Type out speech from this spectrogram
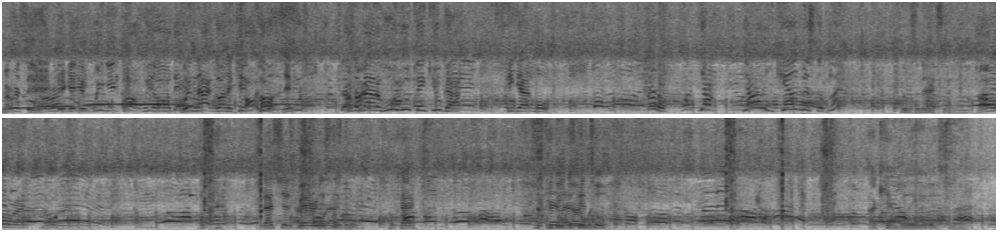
Marissa, you alright? Nigga, if we get caught, we all dead. We're not gonna get All caught, us. nigga. Doesn't Alright. matter who you think you got, he got more. How the, y'all, y'all done killed Mr. Black. It was an accident. All right, all right, all right. Let's just That's bury cool, this nigga. cool. Okay? Okay, let's get to it. it. I can't believe this, man.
